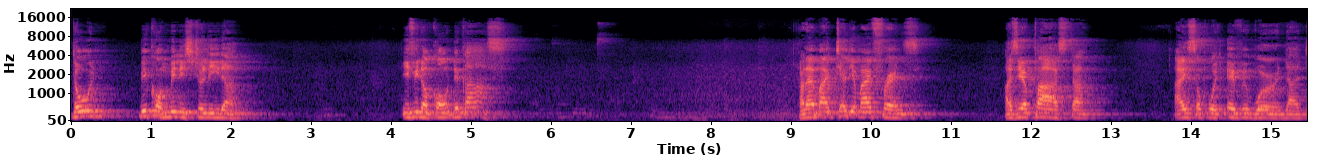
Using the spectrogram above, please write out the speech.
don't become ministry leader if you don't count the cost. And I might tell you, my friends, as your pastor, I support every word that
